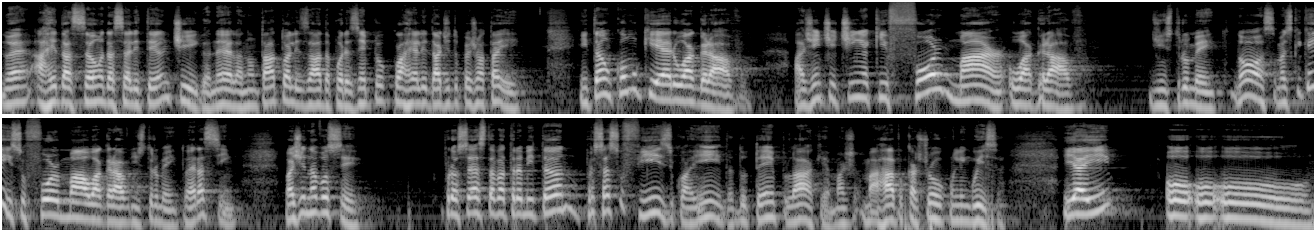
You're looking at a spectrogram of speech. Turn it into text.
não é, a redação da CLT antiga, né? ela não está atualizada, por exemplo, com a realidade do PJE. Então, como que era o agravo? A gente tinha que formar o agravo de instrumento. Nossa, mas o que é isso, formar o agravo de instrumento? Era assim. Imagina você, o processo estava tramitando, processo físico ainda, do tempo lá, que amarrava o cachorro com linguiça. E aí, o, o, o,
